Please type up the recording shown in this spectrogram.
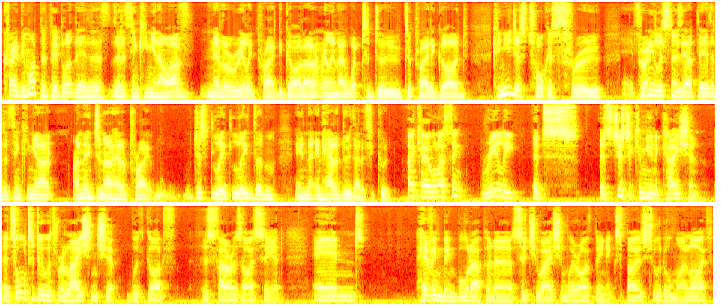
Craig, there might be people out there that are, that are, thinking, you know, I've never really prayed to God. I don't really know what to do to pray to God. Can you just talk us through, for any listeners out there that are thinking, you know, I need to know how to pray. Just lead, lead them in, in how to do that if you could. Okay, well, I think really it's it's just a communication. It's all to do with relationship with God, as far as I see it. And having been brought up in a situation where I've been exposed to it all my life,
